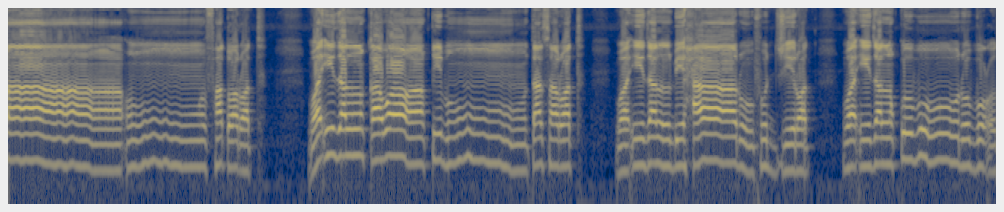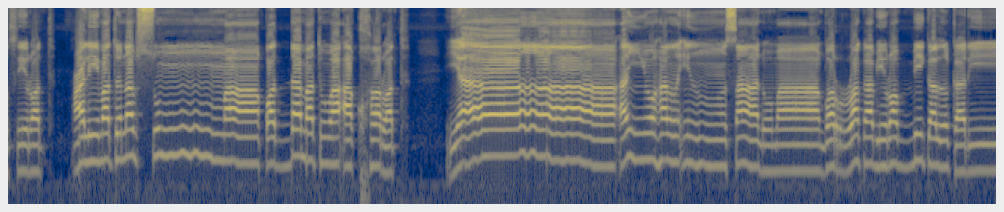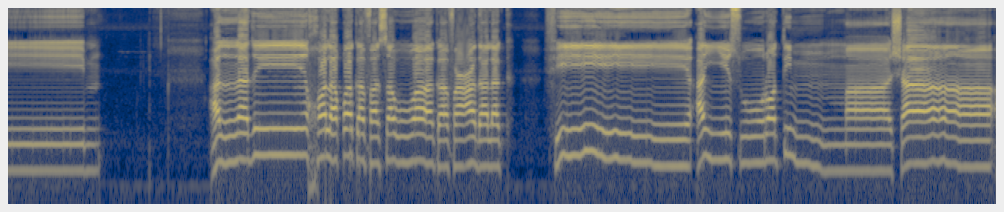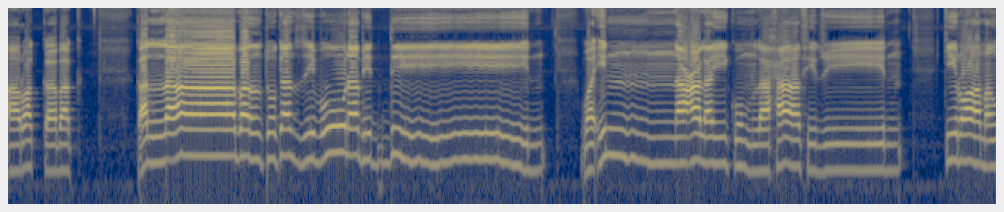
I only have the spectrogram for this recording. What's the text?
السماء انفطرت وإذا القواقب انتثرت وإذا البحار فجرت وإذا القبور بعثرت علمت نفس ما قدمت وأخرت يا أيها الإنسان ما غرك بربك الكريم الذي خلقك فسواك فعدلك في أي صورة ما شاء ركبك كلا بل تكذبون بالدين وإن عليكم لحافظين كراما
